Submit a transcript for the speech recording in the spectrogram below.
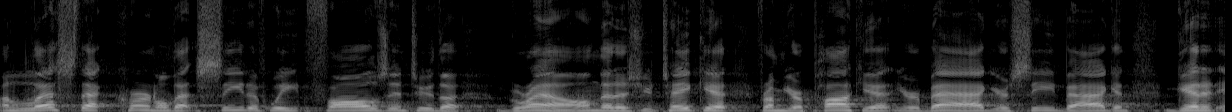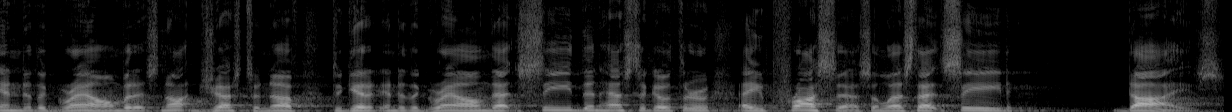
Unless that kernel, that seed of wheat, falls into the ground, that is, you take it from your pocket, your bag, your seed bag, and get it into the ground, but it's not just enough to get it into the ground. That seed then has to go through a process, unless that seed dies.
